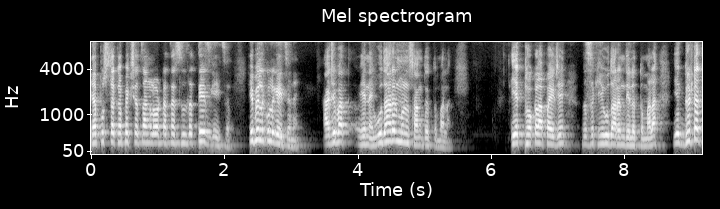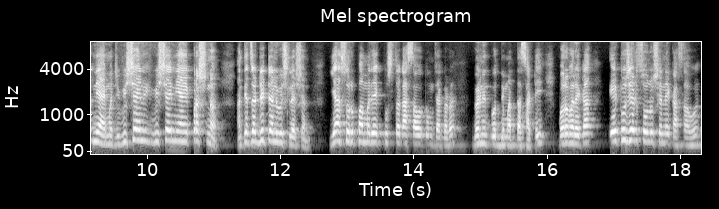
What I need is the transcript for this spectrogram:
या पुस्तकापेक्षा चांगलं वाटत असेल तर तेच घ्यायचं. हे बिलकुल घ्यायचं नाही. अजिबात हे नाही. उदाहरण म्हणून सांगतोय तुम्हाला. एक ठोकळा पाहिजे. जसं की हे उदाहरण दिलं तुम्हाला. एक घटक न्याय म्हणजे विषय विषय न्याय प्रश्न आणि त्याचं डिटेल विश्लेषण. या स्वरूपामध्ये एक पुस्तक असावं तुमच्याकडं गणित बुद्धिमत्तासाठी. बरोबर आहे का? ए टू झेड सोल्युशन एक असावं.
